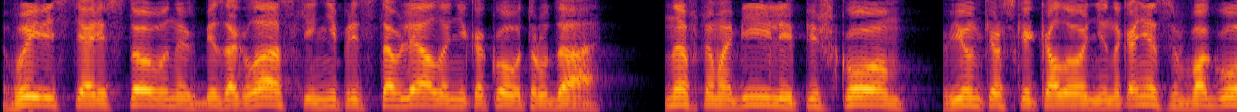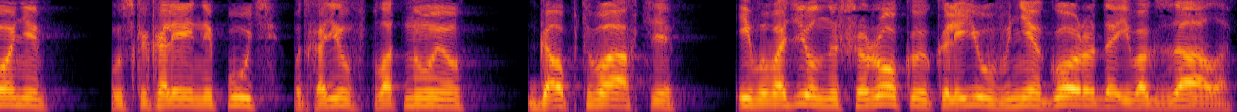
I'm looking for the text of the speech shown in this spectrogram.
Вывести арестованных без огласки не представляло никакого труда. На автомобиле, пешком, в юнкерской колонне, наконец, в вагоне. Узкоколейный путь подходил вплотную к гауптвахте и выводил на широкую колею вне города и вокзала.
